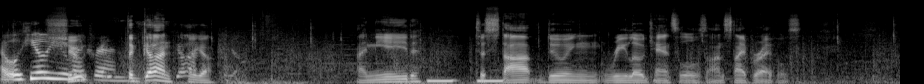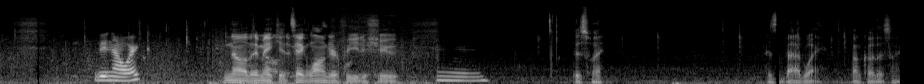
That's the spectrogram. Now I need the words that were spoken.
I will heal you, my Shoot friend. the gun. There you go. I need to stop doing reload cancels on sniper rifles. Did it not work? No, they make it take longer for you to shoot. Hmm. This way. It's a bad way. Don't go this way.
